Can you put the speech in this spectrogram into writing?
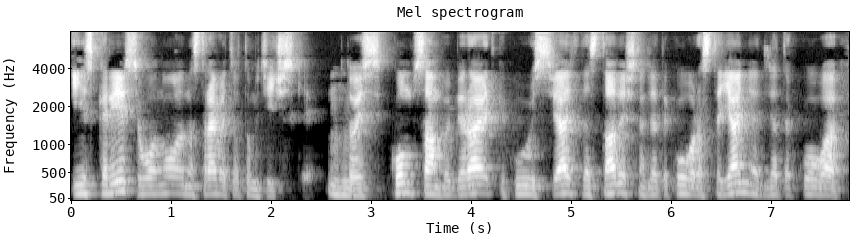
и, скорее всего, оно настраивается автоматически. Угу. То есть комп сам выбирает, какую связь достаточно для такого расстояния, для такого,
